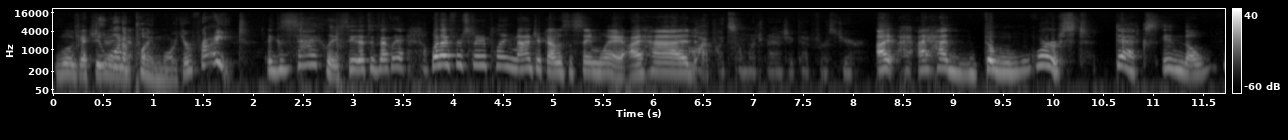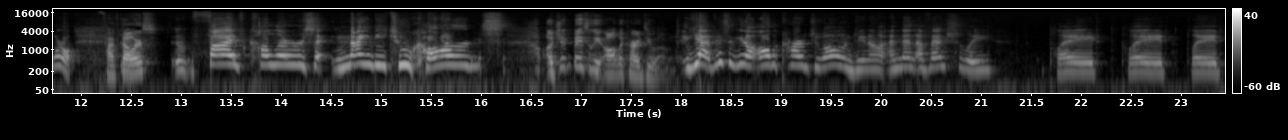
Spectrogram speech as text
will get you. You doing want to play more? You're right. Exactly. See, that's exactly it. When I first started playing Magic, I was the same way. I had, Oh, I played so much Magic that first year. I, I had the worst decks in the world. Five colors? Uh, Five colors, ninety-two cards. Oh, just basically all the cards you owned. yeah, basically, you know, all the cards you owned, you know, and then eventually played, played, played,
